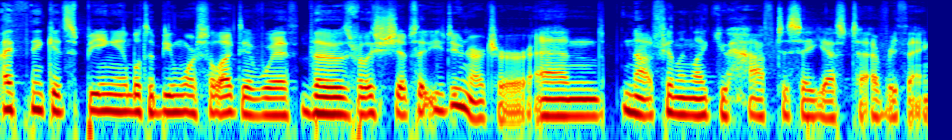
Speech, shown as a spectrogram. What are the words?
I think it's being able to be more selective with those relationships that you do nurture and not feeling like you have to say yes to everything.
